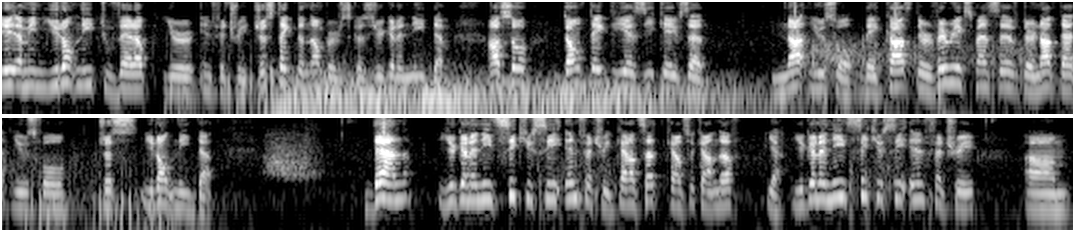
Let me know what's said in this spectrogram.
I mean, you don't need to vet up your infantry. Just take the numbers because you're gonna need them. Also, don't take the SDKZ not useful. They cost, they're very expensive, they're not that useful, just, you don't need that. Then, you're gonna need CQC infantry, count set, count set, count enough. Yeah, you're gonna need CQC infantry, um,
